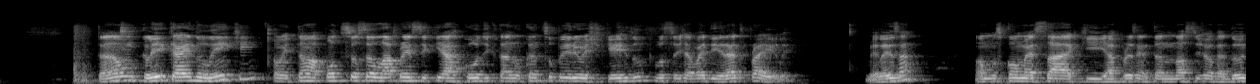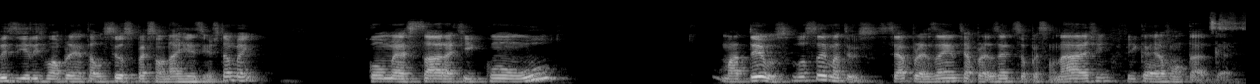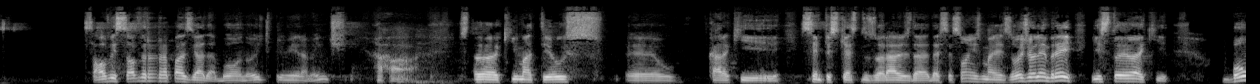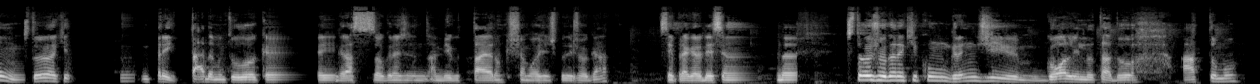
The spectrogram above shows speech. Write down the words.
Então, clica aí no link ou então aponta o seu celular para esse QR Code que está no canto superior esquerdo que você já vai direto para ele. Beleza? Vamos começar aqui apresentando nossos jogadores e eles vão apresentar os seus personagens também. Começar aqui com o Matheus, você, Matheus, se apresente, apresente seu personagem, fica aí à vontade, cara. Salve, salve, rapaziada. Boa noite, primeiramente. Estou aqui, Matheus, é, o cara que sempre esquece dos horários da, das sessões, mas hoje eu lembrei e estou eu aqui. Bom, estou eu aqui empreitada muito louca, graças ao grande amigo Tyron que chamou a gente para poder jogar. Sempre agradecendo Estou jogando aqui com um grande golem lutador átomo,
